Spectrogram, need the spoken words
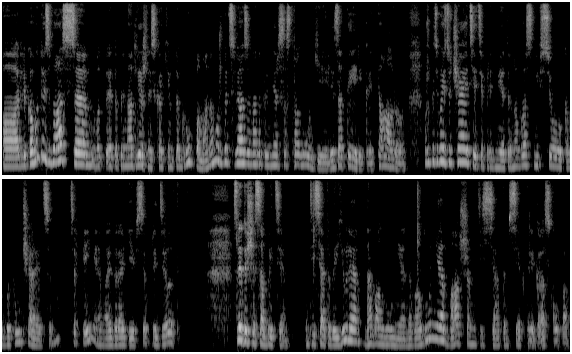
А для кого-то из вас э, вот эта принадлежность к каким-то группам, она может быть связана, например, с астрологией или эзотерикой, таро. Может быть, вы изучаете эти предметы, но у вас не все как бы получается. Ну, терпение, мои дорогие, все придет. Следующее событие. 10 июля новолуние. Новолуние в вашем десятом секторе гороскопа.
